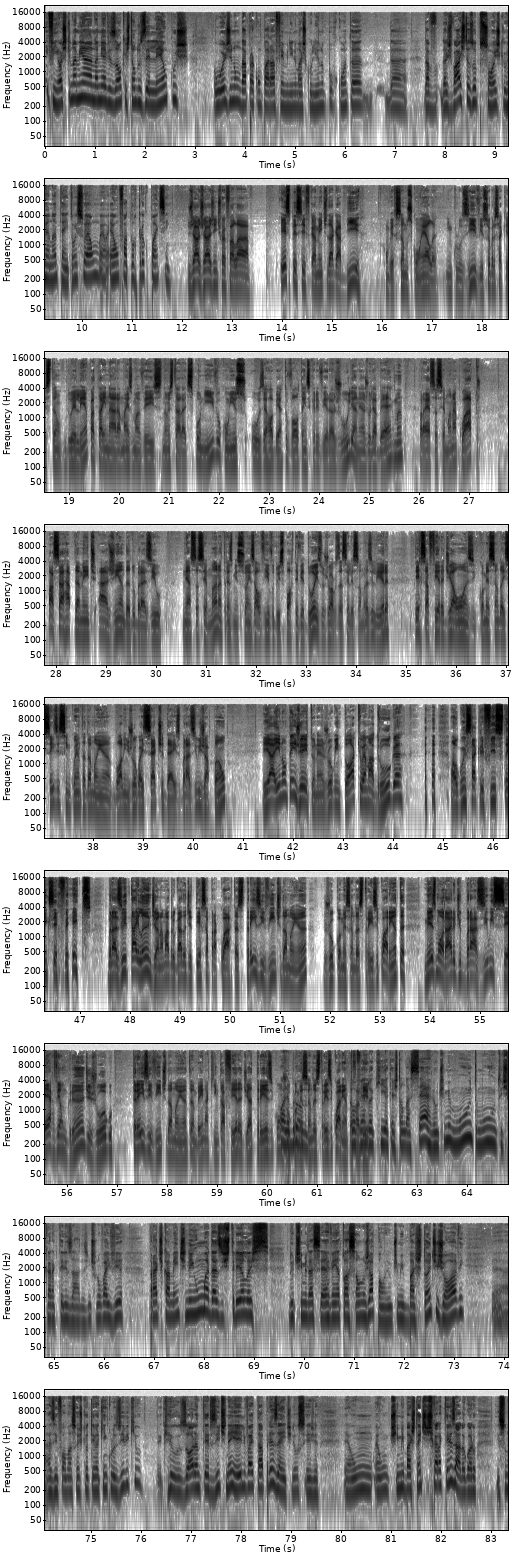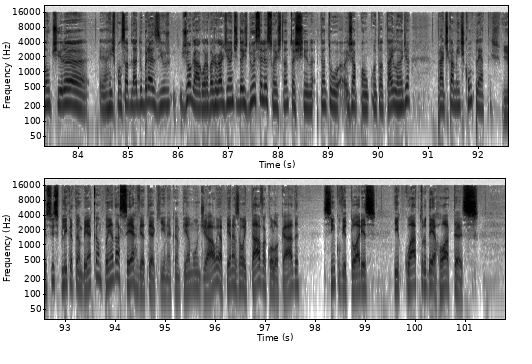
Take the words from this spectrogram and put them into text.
enfim, eu acho que na minha, na minha visão, a questão dos elencos Hoje não dá para comparar feminino e masculino por conta da, da, das vastas opções que o Renan tem. Então isso é um, é, é um fator preocupante, sim. Já já a gente vai falar especificamente da Gabi. Conversamos com ela, inclusive, sobre essa questão do elenco. A Tainara, mais uma vez, não estará disponível. Com isso, o Zé Roberto volta a inscrever a Júlia, né, a Júlia Bergman, para essa semana 4. Passar rapidamente a agenda do Brasil nessa semana, transmissões ao vivo do Sport TV 2, os Jogos da Seleção Brasileira. Terça-feira, dia 11, começando às 6h50 da manhã, bola em jogo às 7h10, Brasil e Japão. E aí não tem jeito, né? Jogo em Tóquio é madruga, alguns sacrifícios têm que ser feitos. Brasil e Tailândia, na madrugada de terça para quarta, às 3h20 da manhã. Jogo começando às 3h40. Mesmo horário de Brasil e Sérvia, um grande jogo. 3h20 da manhã também na quinta-feira, dia 13, com Olha, o jogo Bruno, começando às 3h40, Estou vendo aqui a questão da Sérvia, um time muito, muito descaracterizado. A gente não vai ver praticamente nenhuma das estrelas do time da Sérvia em atuação no Japão. É um time bastante jovem. É, as informações que eu tenho aqui, inclusive, que o, que o Zoran Terzic nem ele vai estar presente. Ou seja, é um, é um time bastante descaracterizado. Agora, isso não tira é a responsabilidade do Brasil jogar. Agora vai jogar diante das duas seleções, tanto a China, tanto o Japão quanto a Tailândia, praticamente completas. Isso explica também a campanha da Sérvia até aqui, né? Campeã mundial é apenas a oitava colocada, cinco vitórias e quatro derrotas.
